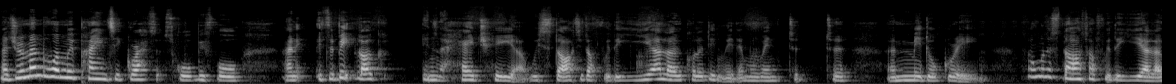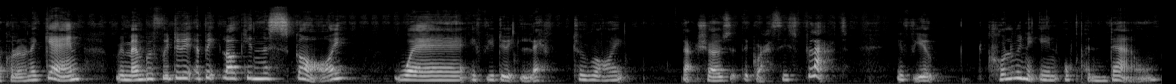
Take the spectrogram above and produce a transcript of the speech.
Now, do you remember when we painted grass at school before? And it's a bit like in the hedge here. We started off with a yellow colour, didn't we? Then we went to, to a middle green. So I'm going to start off with a yellow colour. And again, remember if we do it a bit like in the sky, where if you do it left to right, that shows that the grass is flat. If you're colouring it in up and down,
